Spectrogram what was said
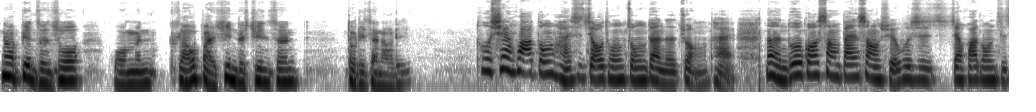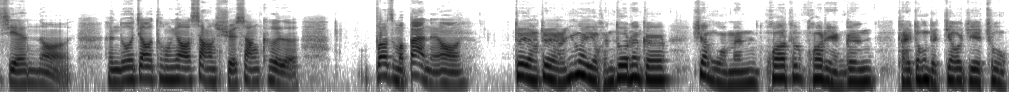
那变成说，我们老百姓的心声到底在哪里？不过现在花东还是交通中断的状态，那很多光上班上学或是在花东之间呢，很多交通要上学上课的，不知道怎么办呢？哦，对啊，对啊，因为有很多那个像我们花东花莲跟台东的交界处，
